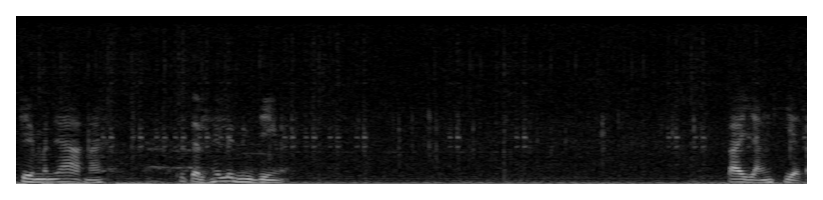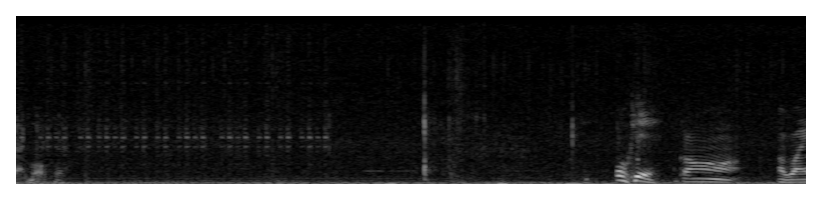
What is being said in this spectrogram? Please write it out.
เกมมันยากนะที่จะให้เล่นจริงๆอะตายยังเขียดอะบอกเลยโอเค ก็เอาไว้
